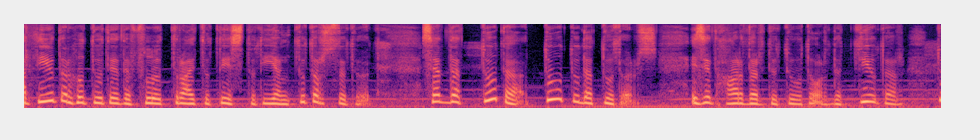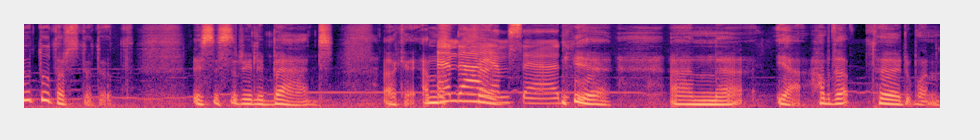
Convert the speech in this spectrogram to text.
A tutor who tutored the flute tried to teach to the young tutors to toot. Said the tutor to to the tutors, Is it harder to toot or the tutor to tutors to toot? This is really bad. Okay. And, And I third- am sad. Yeah. And uh, yeah, how about that third one?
